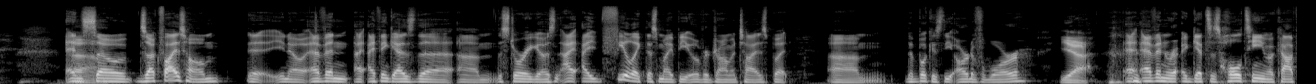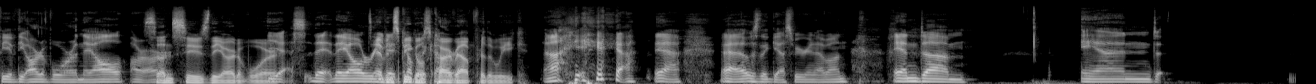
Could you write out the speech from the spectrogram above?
And so Zuck flies home. Uh, you know, Evan. I, I think as the um, the story goes, and I, I feel like this might be over dramatized, but um, the book is The Art of War. Yeah. Evan gets his whole team a copy of The Art of War, and they all are. Sun Tzu's The Art of War. yes, they, they all read Evan it Spiegel's carve out for the week. Uh, yeah, yeah, yeah. That was the guest we were gonna have on, and um, and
